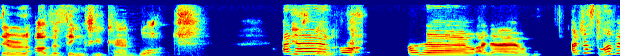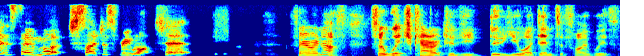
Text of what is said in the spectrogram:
there are other things you can watch. I know, not but I know, I know. I just love it so much, so I just rewatch it. Fair enough. So, which character do you, do you identify with?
